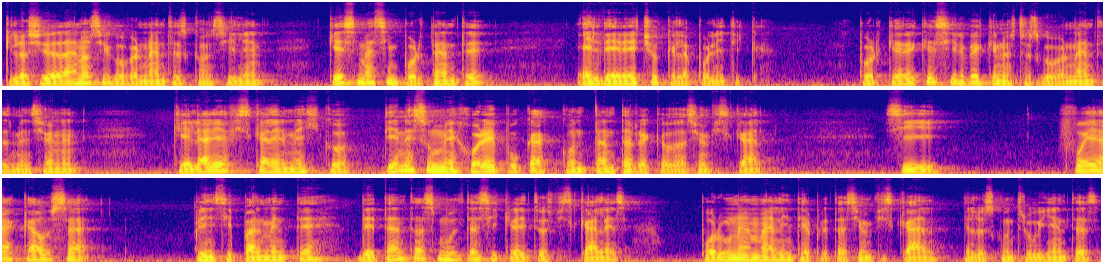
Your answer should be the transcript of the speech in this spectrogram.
que los ciudadanos y gobernantes concilien que es más importante el derecho que la política, porque de qué sirve que nuestros gobernantes mencionen que el área fiscal en México tiene su mejor época con tanta recaudación fiscal si fue a causa principalmente de tantas multas y créditos fiscales por una mala interpretación fiscal de los contribuyentes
